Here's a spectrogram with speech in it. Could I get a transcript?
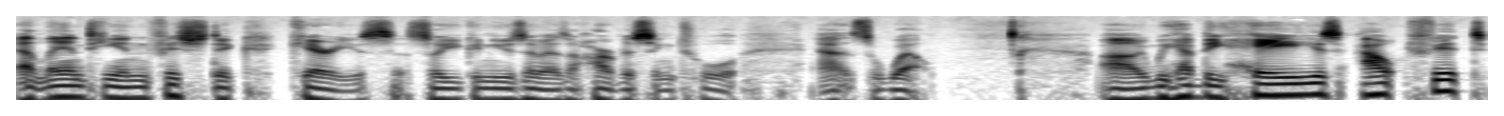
Atlantean fish stick carries, so you can use them as a harvesting tool as well. Uh, we have the Haze outfit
